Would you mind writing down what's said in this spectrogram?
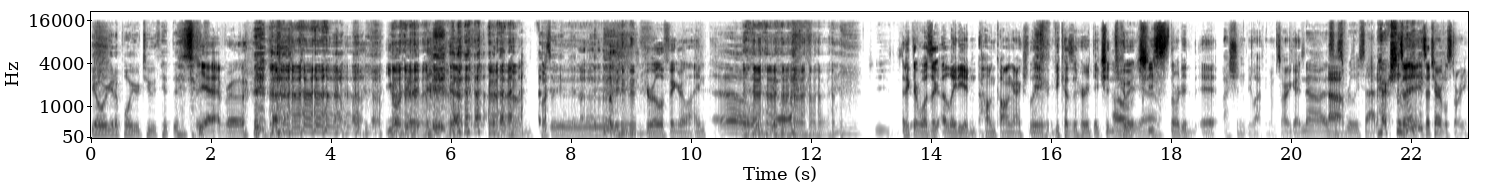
Yo, we're gonna pull your tooth. Hit this. yeah, bro. you won't do it. Pussy. Gorilla finger line. Oh my god. Jesus. I think there was a, a lady in Hong Kong actually because of her addiction to Oh, it. yeah. She snorted. It. I shouldn't be laughing. I'm sorry, guys. No, this is Um, really sad. it's Actually, a it's a terrible story.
